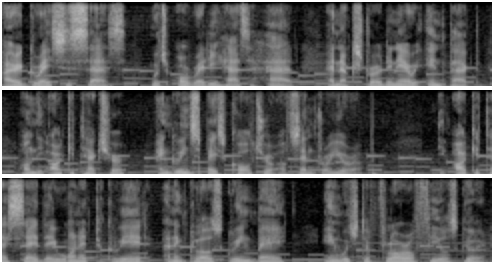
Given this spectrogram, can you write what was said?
are a great success which already has had an extraordinary impact on the architecture and green space culture of Central Europe. The architects said they wanted to create an enclosed green bay in which the floral feels good,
